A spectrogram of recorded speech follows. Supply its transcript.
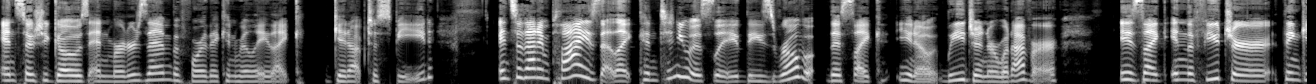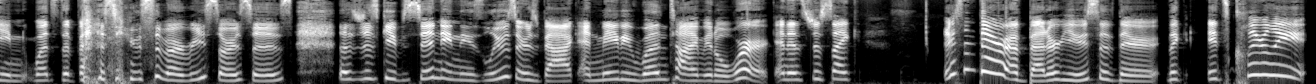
And so she goes and murders them before they can really like get up to speed. And so that implies that like continuously these robo this like, you know, legion or whatever is like in the future thinking what's the best use of our resources? Let's just keep sending these losers back and maybe one time it'll work. And it's just like isn't there a better use of their like it's clearly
